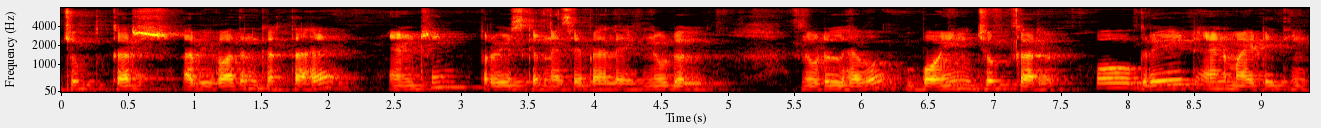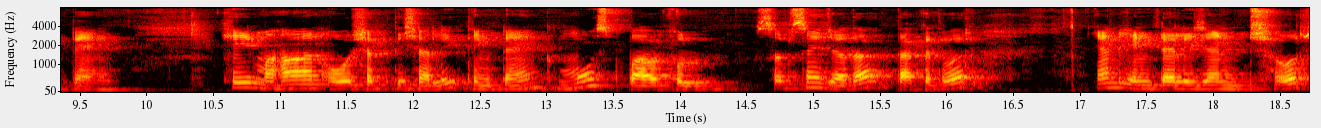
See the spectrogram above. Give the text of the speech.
झुक कर अभिवादन करता है। एंट्रिंग प्रवेश करने से पहले नूडल नूडल है वो, बोइंग झुक कर, ओ great and mighty think tank, हे महान और शक्तिशाली थिंक टैंक, मोस्ट पावरफुल, सबसे ज़्यादा ताकतवर एंड इंटेलिजेंट और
